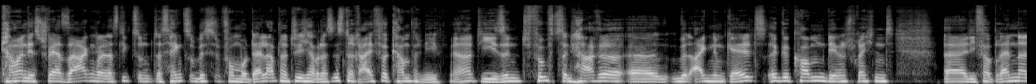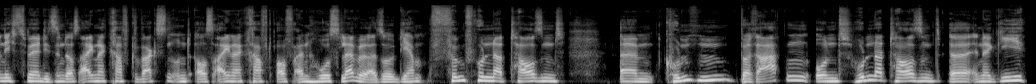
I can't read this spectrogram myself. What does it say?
kann man jetzt schwer sagen, weil das liegt so, das hängt so ein bisschen vom Modell ab natürlich, aber das ist eine reife Company. Ja, die sind 15 Jahre äh, mit eigenem Geld äh, gekommen, dementsprechend äh, die verbrennen da nichts mehr, die sind aus eigener Kraft gewachsen und aus eigener Kraft auf ein hohes Level. Also die haben 500 100.000 ähm, Kunden beraten und 100.000 äh, Energie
